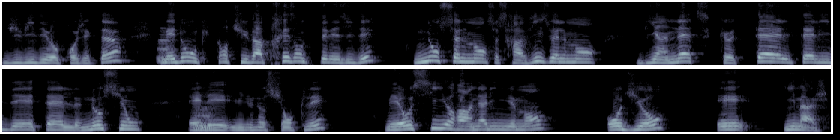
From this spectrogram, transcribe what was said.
du vidéoprojecteur, mmh. mais donc quand tu vas présenter les idées, non seulement ce sera visuellement bien net que telle, telle idée, telle notion, elle mmh. est une notion clé, mais aussi il y aura un alignement audio et image.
